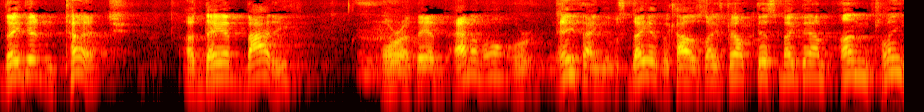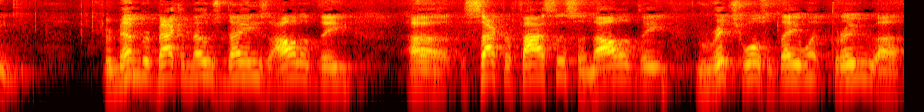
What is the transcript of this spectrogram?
they didn't touch a dead body or a dead animal or anything that was dead because they felt this made them unclean. Remember back in those days, all of the uh, sacrifices and all of the rituals that they went through uh,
